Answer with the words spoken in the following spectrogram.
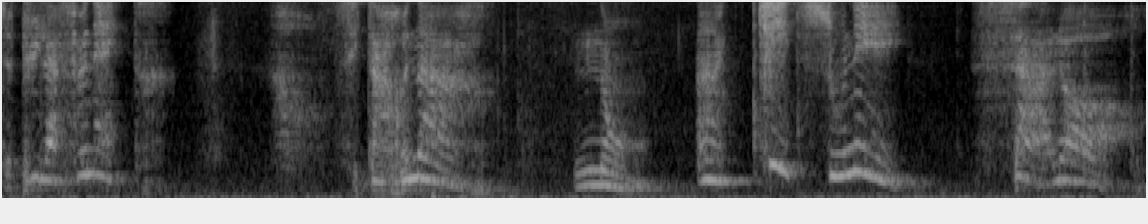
depuis la fenêtre? C'est un renard. Non, un kitsune. Ça alors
